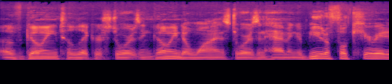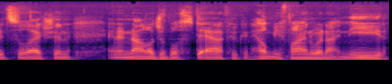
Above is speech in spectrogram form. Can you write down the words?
of going to liquor stores and going to wine stores and having a beautiful curated selection and a knowledgeable staff who can help me find what I need.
